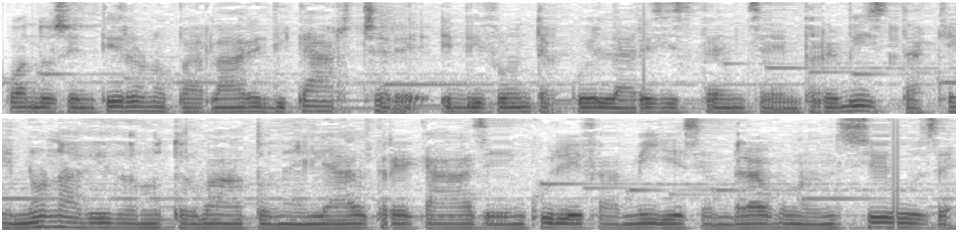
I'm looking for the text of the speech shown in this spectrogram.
Quando sentirono parlare di carcere e di fronte a quella resistenza imprevista che non avevano trovato nelle altre case in cui le famiglie sembravano ansiose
